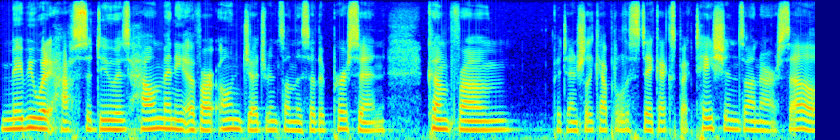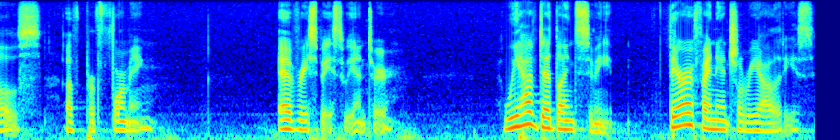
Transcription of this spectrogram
maybe what it has to do is how many of our own judgments on this other person come from potentially capitalistic expectations on ourselves of performing every space we enter. We have deadlines to meet. There are financial realities.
